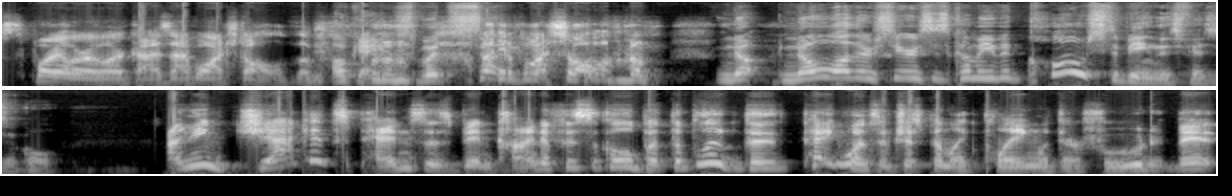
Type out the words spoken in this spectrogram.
Spoiler alert, guys. I've watched all of them. okay. but so, I've watched all of them. no no other series has come even close to being this physical. I mean, Jackets Pens has been kind of physical, but the blue the Penguins have just been like playing with their food. They,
